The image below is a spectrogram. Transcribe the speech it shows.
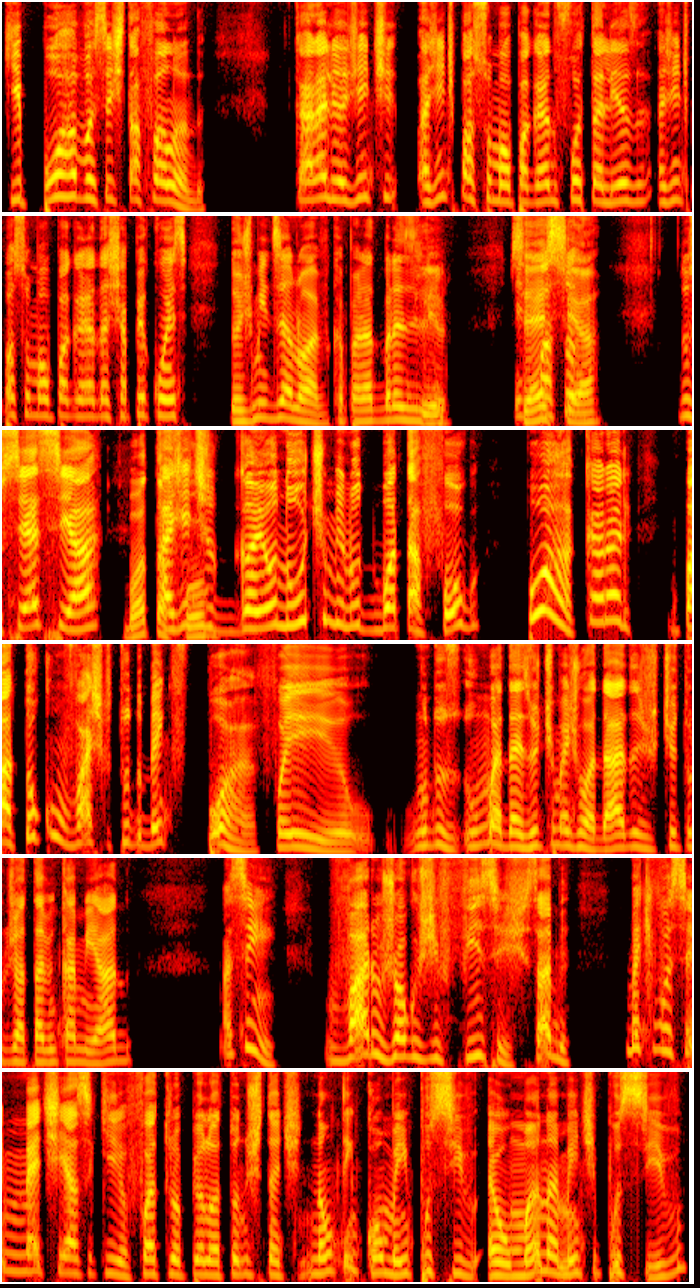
Que porra você está falando? Caralho, a gente, a gente passou mal pra ganhar do Fortaleza, a gente passou mal pra ganhar da Chapecoense 2019, Campeonato Brasileiro. CSA. do CSA. Botafogo. A gente ganhou no último minuto do Botafogo. Porra, caralho, empatou com o Vasco, tudo bem que, porra, foi um dos, uma das últimas rodadas, o título já estava encaminhado. Mas, assim, vários jogos difíceis, sabe? Como é que você mete essa que foi atropelo a todo instante? Não tem como, é impossível. É humanamente impossível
